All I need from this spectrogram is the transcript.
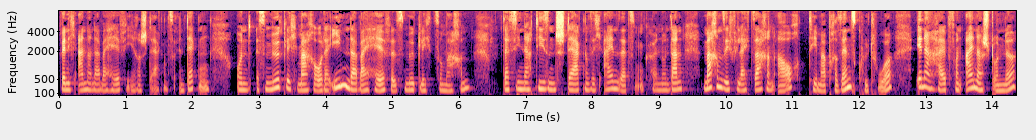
wenn ich anderen dabei helfe, ihre Stärken zu entdecken und es möglich mache oder ihnen dabei helfe, es möglich zu machen, dass sie nach diesen Stärken sich einsetzen können. Und dann machen sie vielleicht Sachen auch, Thema Präsenzkultur, innerhalb von einer Stunde,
